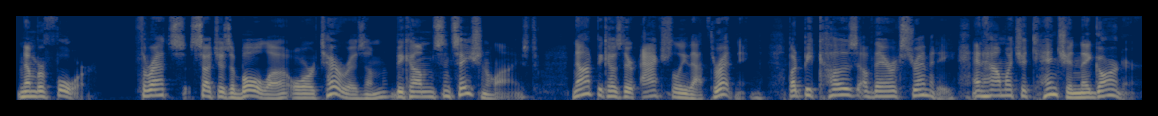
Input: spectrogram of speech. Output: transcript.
Number four, threats such as Ebola or terrorism become sensationalized, not because they're actually that threatening, but because of their extremity and how much attention they garner.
